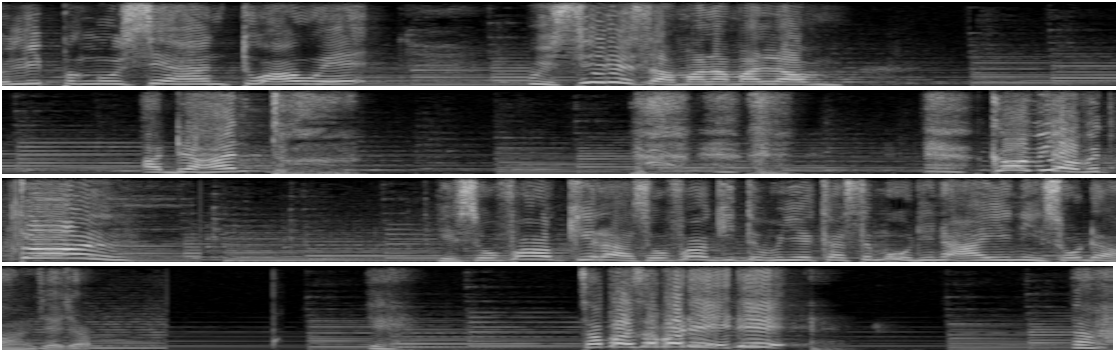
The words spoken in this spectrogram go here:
Beli pengusir hantu awet. Wih serius lah malam-malam. Ada hantu. Kau biar betul. Okay, so far okey lah. So far kita punya customer. Nak air ni. Soda. Sekejap, sekejap. Okay. Sabar, sabar, dek, dek. Nah.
